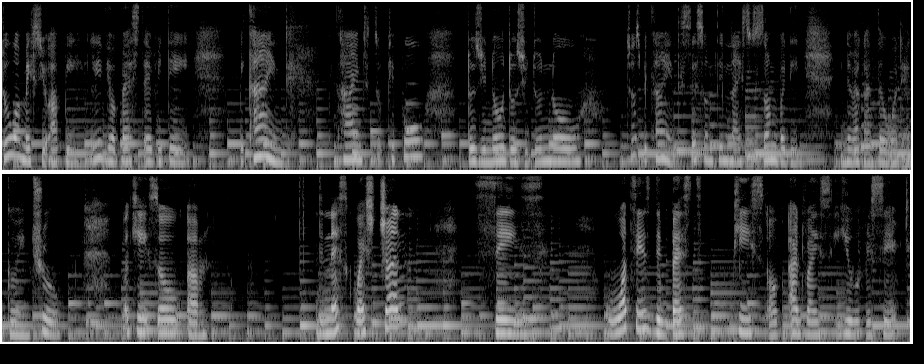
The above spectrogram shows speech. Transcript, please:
do what makes you happy. Live your best every day. Be kind. Be kind to people, those you know, those you don't know. Just be kind. Say something nice to somebody. You never can tell what they're going through. Okay, so um the next question says what is the best piece of advice you've received?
